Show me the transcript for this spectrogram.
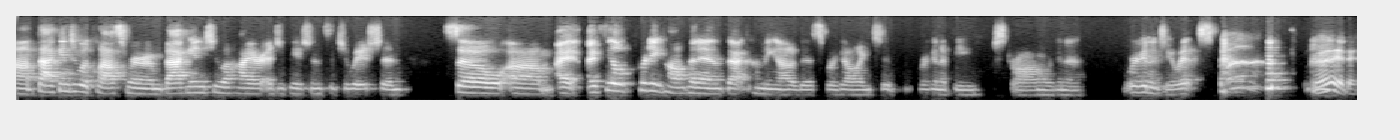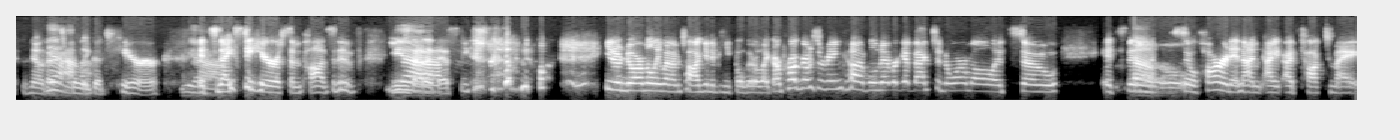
uh, back into a classroom back into a higher education situation so um, I, I feel pretty confident that coming out of this, we're going to we're going to be strong. We're gonna we're gonna do it. good. No, that's yeah. really good to hear. Yeah. It's nice to hear some positive news yeah. out of this because you know normally when I'm talking to people, they're like, our programs are being cut. We'll never get back to normal. It's so it's been oh. so hard and I'm, I, have talked to my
